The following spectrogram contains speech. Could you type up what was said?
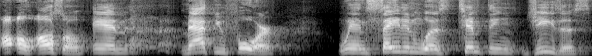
Oh, also in Matthew 4, when Satan was tempting Jesus,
